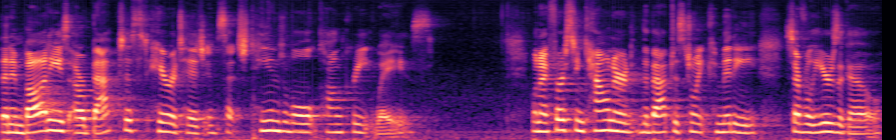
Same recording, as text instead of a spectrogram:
that embodies our Baptist heritage in such tangible, concrete ways. When I first encountered the Baptist Joint Committee several years ago,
